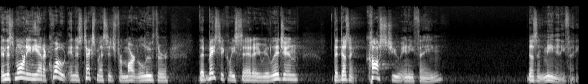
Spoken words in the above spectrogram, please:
And this morning, he had a quote in his text message from Martin Luther that basically said, A religion that doesn't cost you anything doesn't mean anything.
